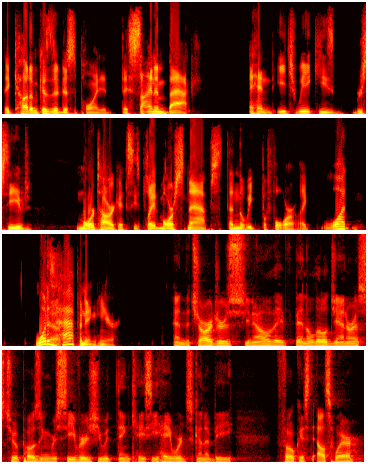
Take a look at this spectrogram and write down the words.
They cut him because they're disappointed. They sign him back, and each week he's received more targets. He's played more snaps than the week before. Like, what? What is Yeah. happening here? And the Chargers, you know, they've been a little generous to opposing receivers. You would think Casey Hayward's going to be focused elsewhere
